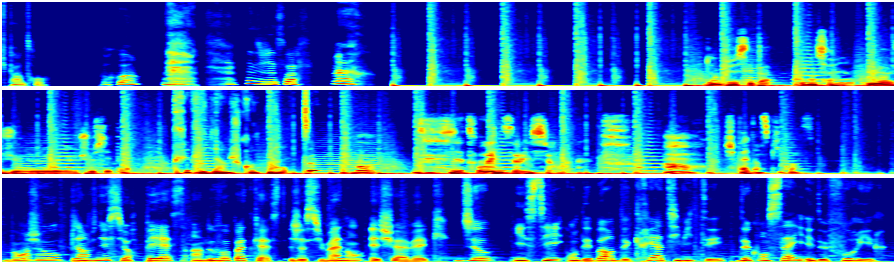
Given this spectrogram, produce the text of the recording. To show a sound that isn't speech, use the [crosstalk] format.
Je parle trop. Pourquoi? [laughs] J'ai soif. Ah. [laughs] Donc je sais pas, j'en sais rien. Là je, je sais pas. Très très bien, je suis contente. Bon, [laughs] j'ai trouvé une solution. [gasps] Je suis pas d'inspi quoi. Bonjour, bienvenue sur PS, un nouveau podcast. Je suis Manon et je suis avec. Joe, ici on déborde de créativité, de conseils et de fou rire.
